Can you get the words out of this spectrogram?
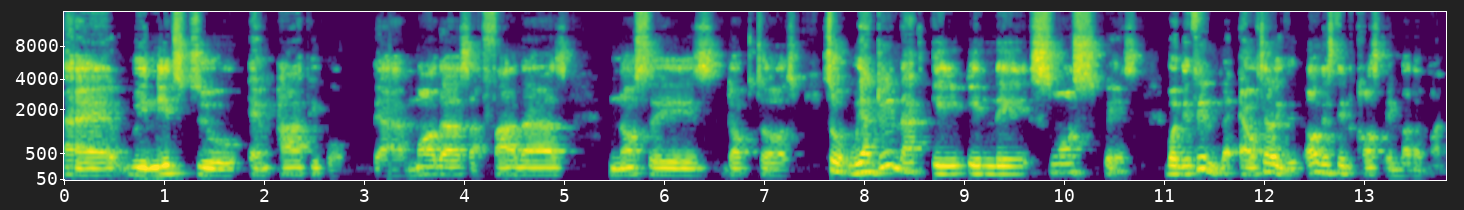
Uh, we need to empower people their mothers, our fathers, nurses, doctors. So we are doing that in, in a small space. But the thing, I'll tell you, all these things cost a lot of money.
